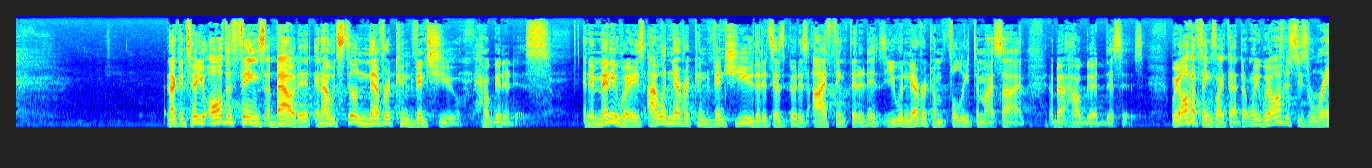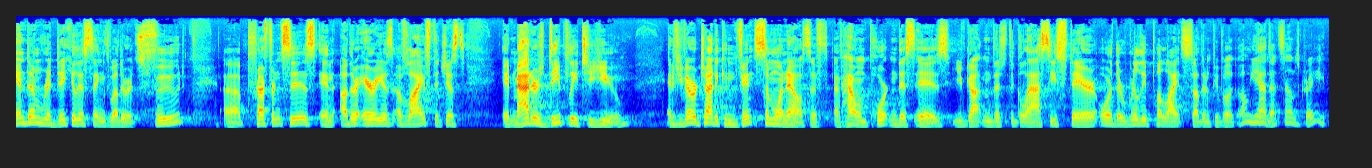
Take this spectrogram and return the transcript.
And I can tell you all the things about it, and I would still never convince you how good it is. And in many ways, I would never convince you that it's as good as I think that it is. You would never come fully to my side about how good this is. We all have things like that, don't we? We all have just these random, ridiculous things, whether it's food, uh, preferences in other areas of life that just, it matters deeply to you. And if you've ever tried to convince someone else of, of how important this is, you've gotten this the glassy stare or the really polite southern people like, oh, yeah, that sounds great.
